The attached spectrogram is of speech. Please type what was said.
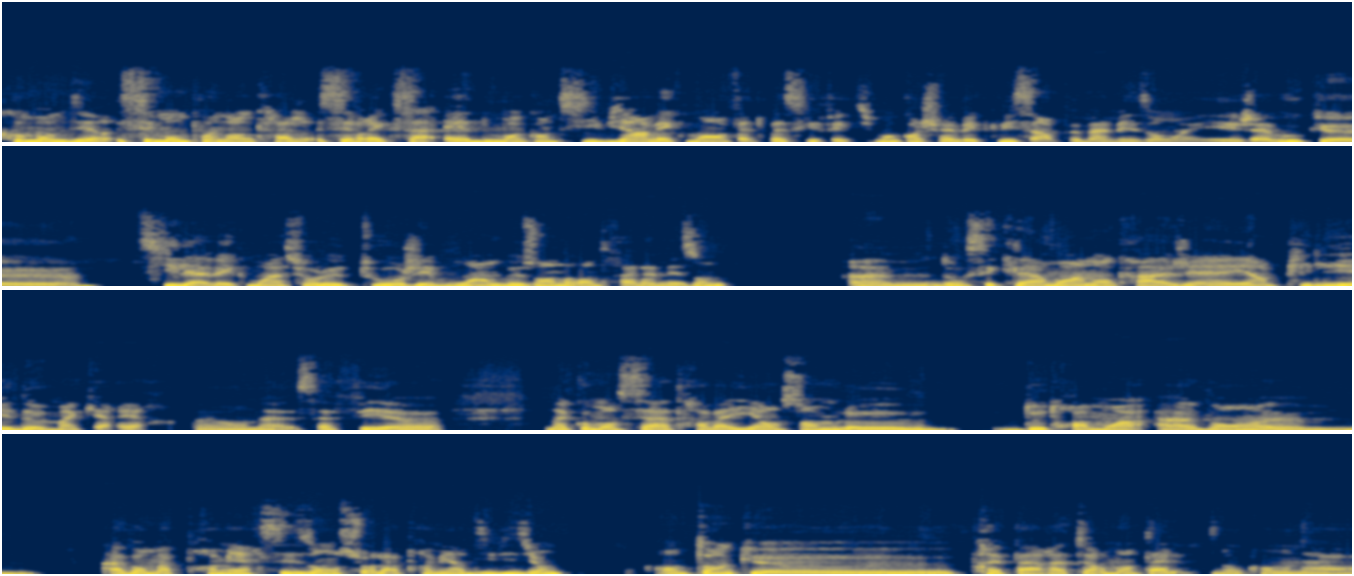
comment dire? C'est mon point d'ancrage. C'est vrai que ça aide moi quand il vient avec moi, en fait, parce qu'effectivement, quand je suis avec lui, c'est un peu ma maison. Et j'avoue que s'il est avec moi sur le tour, j'ai moins besoin de rentrer à la maison. donc c'est clairement un ancrage et, un pilier de ma carrière. on a, ça fait on a commencé à travailler ensemble euh, deux trois mois avant euh, avant ma première saison sur la première division en tant que préparateur mental. Donc on a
